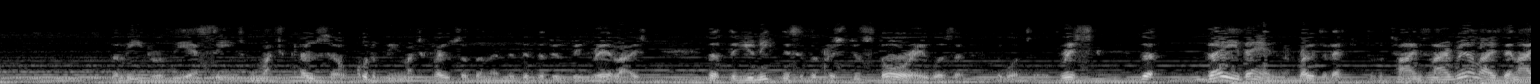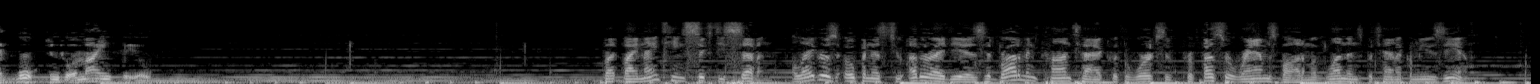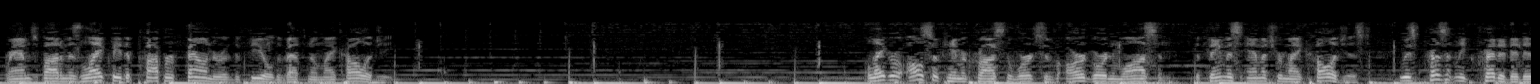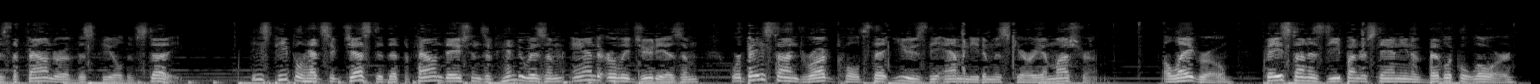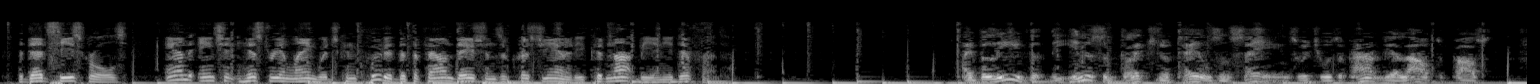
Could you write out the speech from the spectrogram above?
the leader of the Essenes were much closer, or could have been much closer than that had been realized that the uniqueness of the Christian story was was at risk, that they then wrote a letter to the Times, and I realized then I'd walked into a minefield. But by 1967, Allegro's openness to other ideas had brought him in contact with the works of Professor Ramsbottom of London's Botanical Museum. Ramsbottom is likely the proper founder of the field of ethnomycology. Allegro also came across the works of R. Gordon Wasson, the famous amateur mycologist who is presently credited as the founder of this field of study. These people had suggested that the foundations of Hinduism and early Judaism were based on drug cults that used the Amanita muscaria mushroom. Allegro, based on his deep understanding of biblical lore, the Dead Sea Scrolls, and ancient history and language, concluded that the foundations of Christianity could not be any different. I believe that the innocent collection of tales and sayings, which was apparently allowed to pass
